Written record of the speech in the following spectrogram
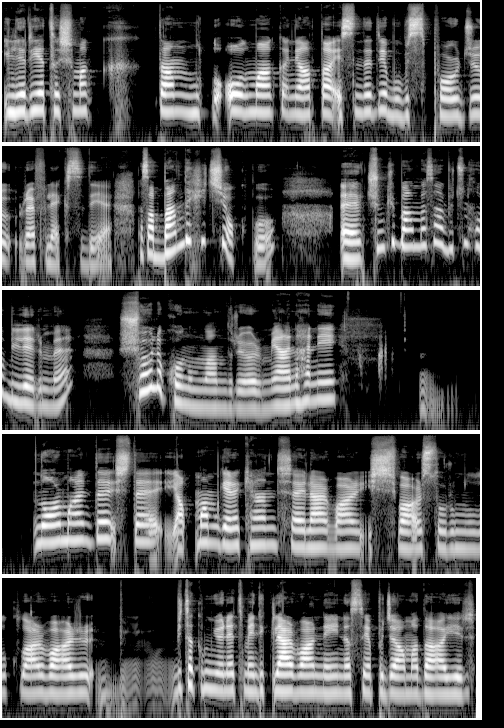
ileriye taşımaktan mutlu olmak, hani hatta Esin dedi ya bu bir sporcu refleksi diye. Mesela bende hiç yok bu. Ee, çünkü ben mesela bütün hobilerimi şöyle konumlandırıyorum. Yani hani normalde işte yapmam gereken şeyler var, iş var, sorumluluklar var, bir takım yönetmelikler var neyi nasıl yapacağıma dair.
